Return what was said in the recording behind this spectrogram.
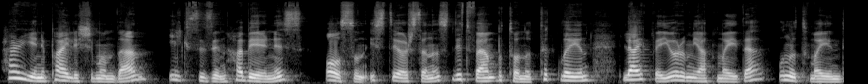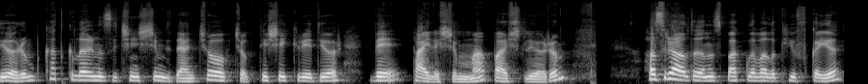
her yeni paylaşımımdan ilk sizin haberiniz olsun istiyorsanız lütfen butonu tıklayın. Like ve yorum yapmayı da unutmayın diyorum. Katkılarınız için şimdiden çok çok teşekkür ediyor ve paylaşımıma başlıyorum. Hazır aldığınız baklavalık yufkayı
